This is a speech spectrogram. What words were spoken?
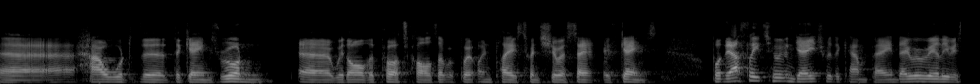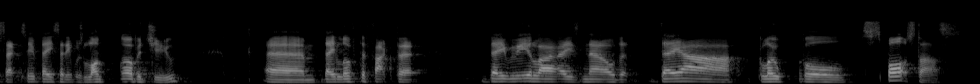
uh, how would the, the games run uh, with all the protocols that were put in place to ensure safe games. But the athletes who engaged with the campaign, they were really receptive. They said it was long overdue. Um, they loved the fact that they realize now that they are global sports stars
